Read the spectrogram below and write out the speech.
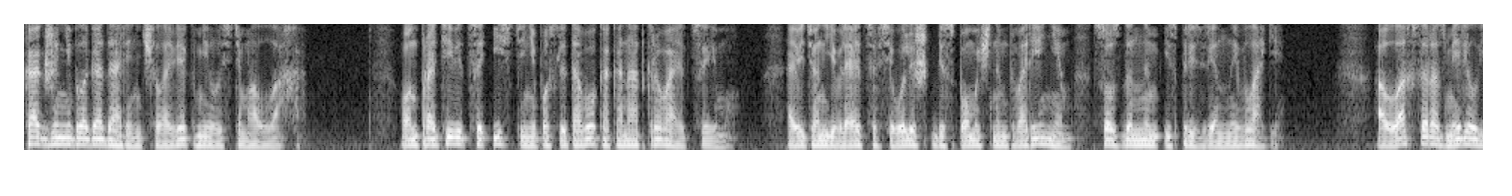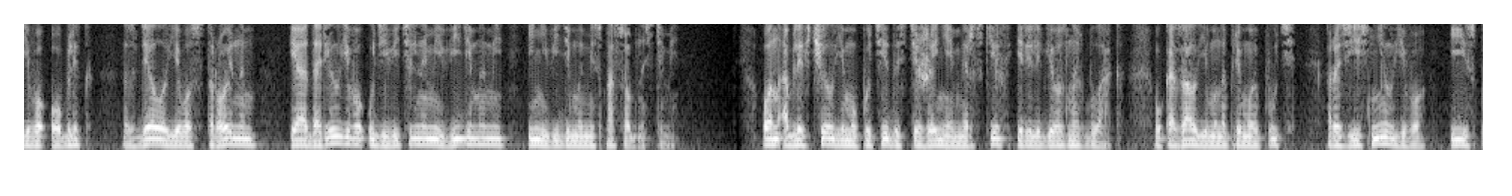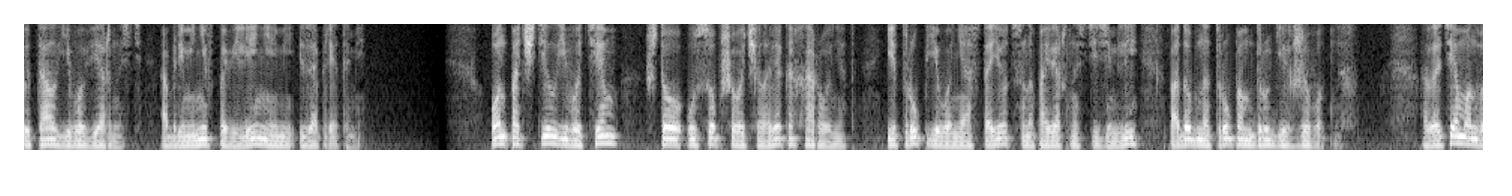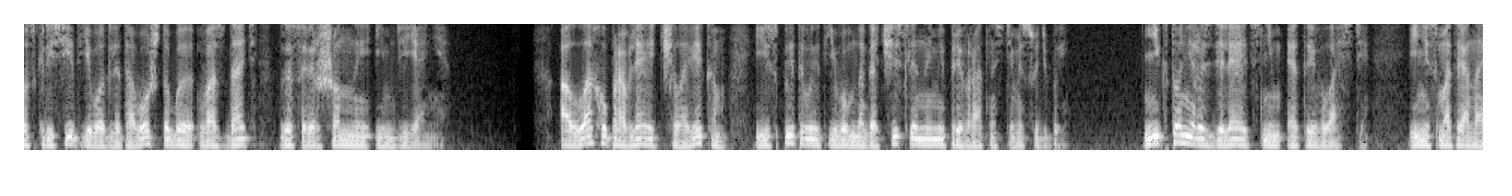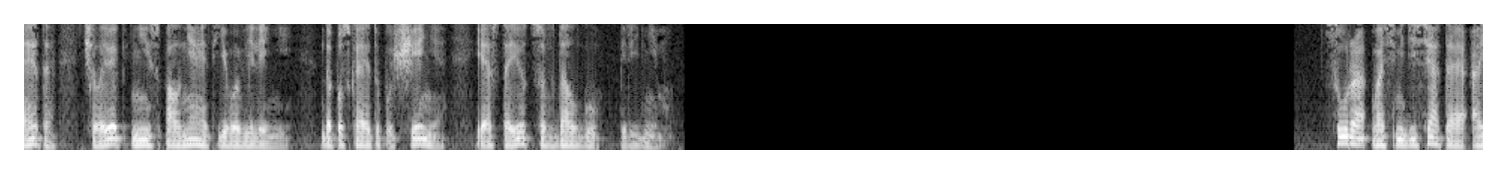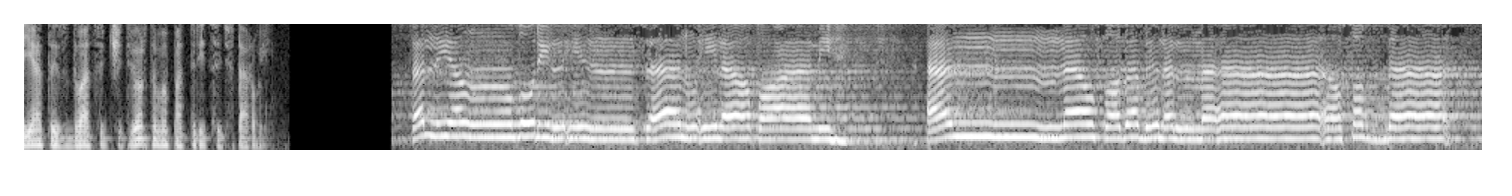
Как же неблагодарен человек милостям Аллаха. Он противится истине после того, как она открывается ему. А ведь он является всего лишь беспомощным творением, созданным из презренной влаги. Аллах соразмерил его облик, сделал его стройным и одарил его удивительными видимыми и невидимыми способностями. Он облегчил ему пути достижения мирских и религиозных благ, указал ему на прямой путь, разъяснил его и испытал его верность, обременив повелениями и запретами. Он почтил его тем, что усопшего человека хоронят, и труп его не остается на поверхности земли, подобно трупам других животных а затем он воскресит его для того, чтобы воздать за совершенные им деяния. Аллах управляет человеком и испытывает его многочисленными превратностями судьбы. Никто не разделяет с ним этой власти, и, несмотря на это, человек не исполняет его велений, допускает упущения и остается в долгу перед ним. Сура 80, аяты с 24 по 32. فلينظر الإنسان إلى طعامه أنا صببنا الماء صبا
